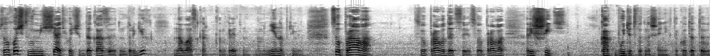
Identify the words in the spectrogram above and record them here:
что он хочет вымещать, хочет доказывать на других, на вас конкретно, на мне, например, свое право, свое право дать совет, свое право решить, как будет в отношениях. Так вот это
